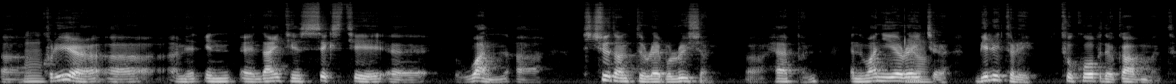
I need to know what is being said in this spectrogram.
Uh, Mm. Korea, uh, I mean, in, in 1961, uh, student revolution uh, happened, and one year Yeah. later, military took over the government,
